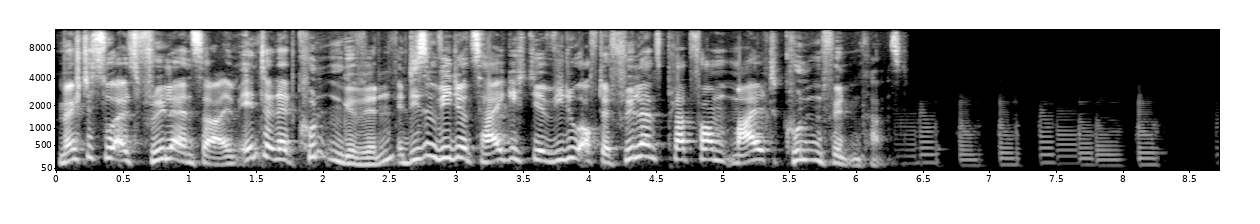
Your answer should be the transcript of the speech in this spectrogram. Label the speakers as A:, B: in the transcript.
A: Möchtest du als Freelancer im Internet Kunden gewinnen? In diesem Video zeige ich dir, wie du auf der Freelance-Plattform Malt Kunden finden kannst.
